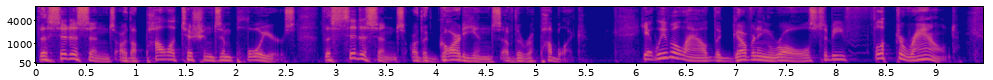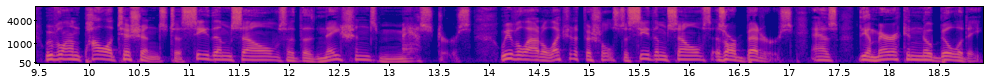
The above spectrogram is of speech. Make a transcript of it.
The citizens are the politicians' employers. The citizens are the guardians of the republic. Yet we've allowed the governing roles to be flipped around. We've allowed politicians to see themselves as the nation's masters. We've allowed elected officials to see themselves as our betters, as the American nobility,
